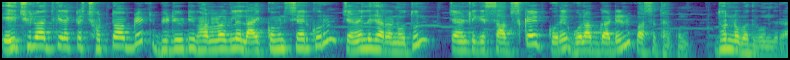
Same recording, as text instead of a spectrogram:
এই ছিল আজকের একটা ছোট্ট আপডেট ভিডিওটি ভালো লাগলে লাইক কমেন্ট শেয়ার করুন। চ্যানেলে যারা নতুন, চ্যানেলটিকে সাবস্ক্রাইব করে গোলাপ গার্ডেনের পাশে থাকুন। ধন্যবাদ বন্ধুরা।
